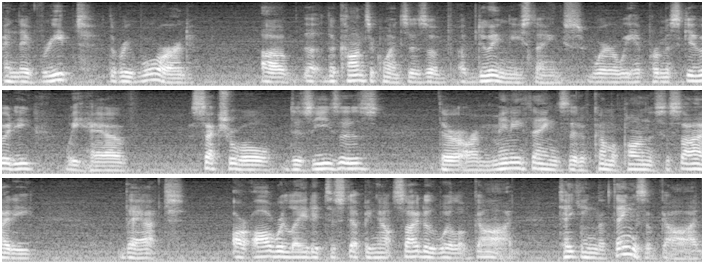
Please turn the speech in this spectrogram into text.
And they've reaped the reward of the, the consequences of, of doing these things, where we have promiscuity, we have sexual diseases. There are many things that have come upon the society that are all related to stepping outside of the will of God, taking the things of God,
